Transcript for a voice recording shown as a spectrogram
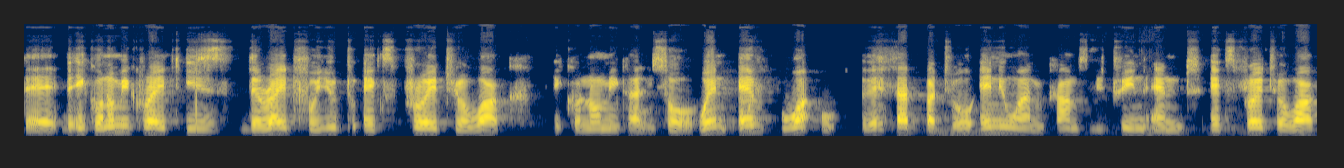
The, the economic right is the right for you to exploit your work economically. So when ev- one, the third party or oh, anyone comes between and exploit your work,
